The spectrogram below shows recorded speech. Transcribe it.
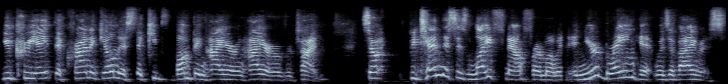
you create the chronic illness that keeps bumping higher and higher over time. So pretend this is life now for a moment, and your brain hit was a virus,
